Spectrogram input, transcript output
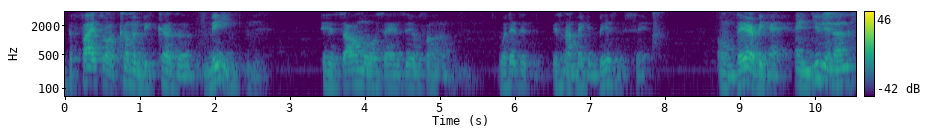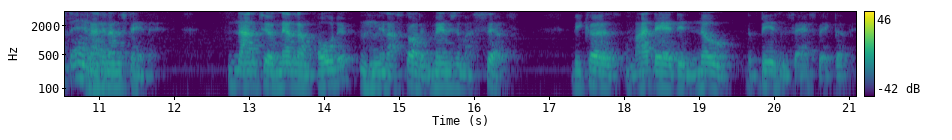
the fights aren't coming because of me. Mhm. It's almost as if um, what it is not making business sense on their behalf. And you didn't understand. And I didn't understand that. Not until now that I'm older Mhm. and I started managing myself because my dad didn't know the business aspect of it.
